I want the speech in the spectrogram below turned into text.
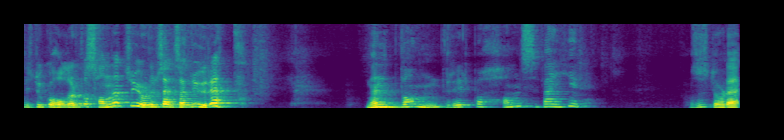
Hvis du ikke holder det for sannhet, så gjør du selvsagt urett. Men vandrer på hans veier. Og så står det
